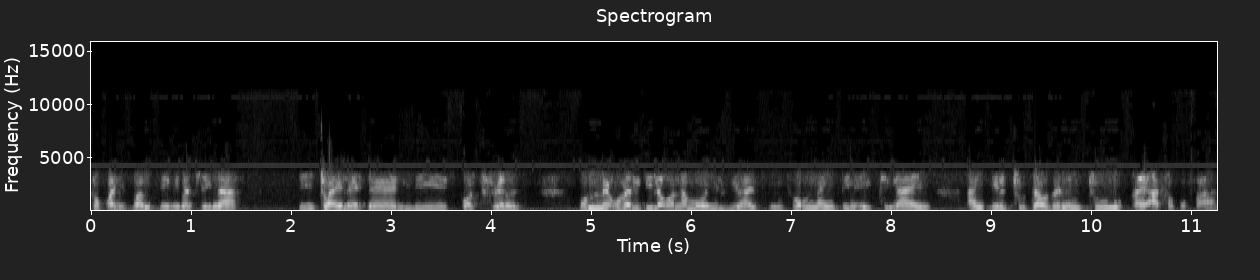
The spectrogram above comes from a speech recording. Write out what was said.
thopa dipampiri ba cleana di-toilete le di-sport field. Gomme o berekile gona mo hillview high school from 1989 until 2002 ga e a tlhokofala.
